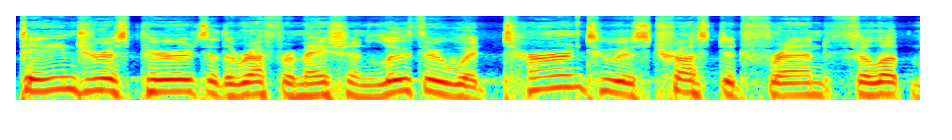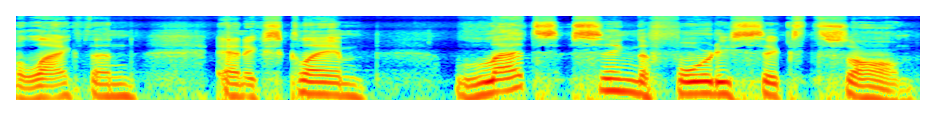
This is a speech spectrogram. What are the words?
dangerous periods of the Reformation, Luther would turn to his trusted friend, Philip Melanchthon, and exclaim, Let's sing the 46th psalm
